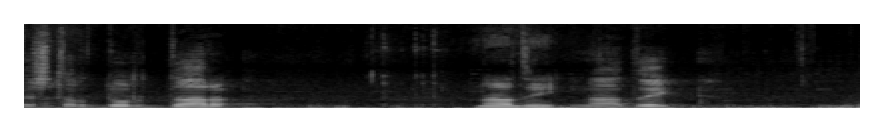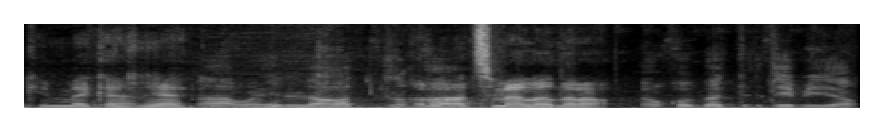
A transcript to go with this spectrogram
باش تردوا للدار. ناضي. ناضي. كما كان ياك. آه وإلا غتلقى تسمع الهضره عقوبات تأديبية.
